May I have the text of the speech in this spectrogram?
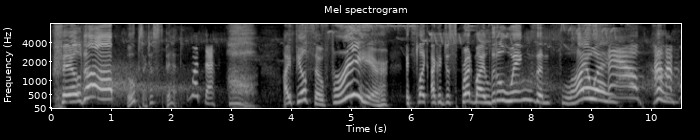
Filled up! Oops, I just spit. What the? Oh, I feel so free here. It's like I could just spread my little wings and fly away. Help! I'm afraid.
